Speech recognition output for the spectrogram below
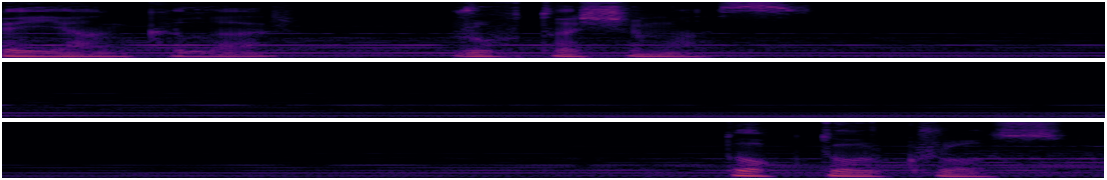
ve yankılar ruh taşımaz. Doktor Cross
